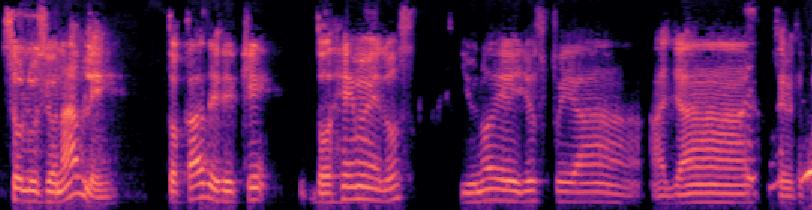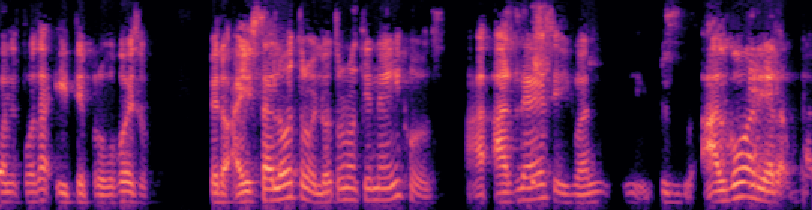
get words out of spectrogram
solucionable. Tú acabas de decir que dos gemelos y uno de ellos fue a, allá, se besó con la esposa y te produjo eso. Pero ahí está el otro, el otro no tiene hijos. Ha- Hazle a ese igual, pues, algo variará, pero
